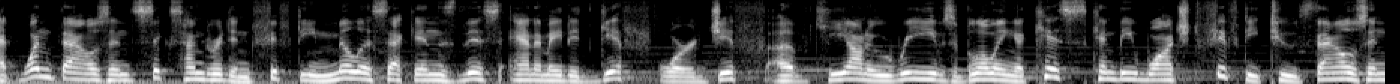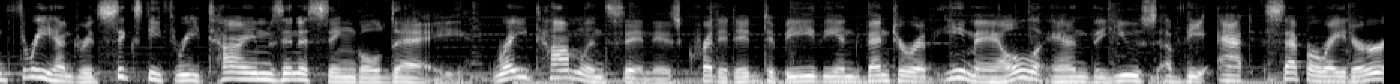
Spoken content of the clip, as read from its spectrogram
At 1650 milliseconds, this animated GIF or GIF of Keanu Reeves blowing a kiss can be watched 52,363 times in a single day. Ray Tomlinson is credited to be the inventor of email and the use of the at separator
